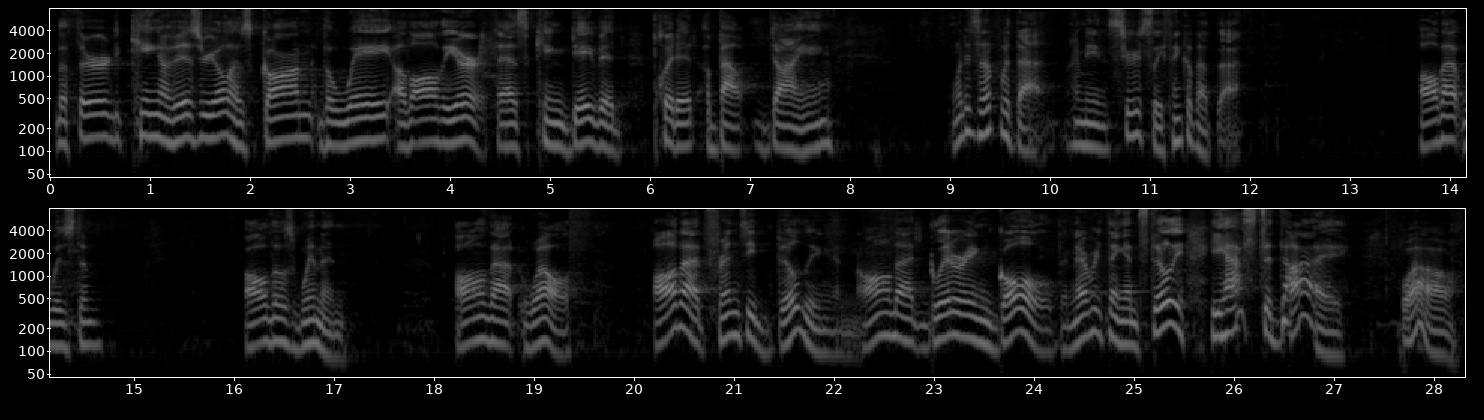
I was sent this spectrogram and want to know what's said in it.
the third king of Israel has gone the way of all the earth, as King David put it about dying. What is up with that? I mean, seriously, think about that. All that wisdom, all those women, all that wealth, all that frenzied building, and all that glittering gold and everything, and still he, he has to die. Wow.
